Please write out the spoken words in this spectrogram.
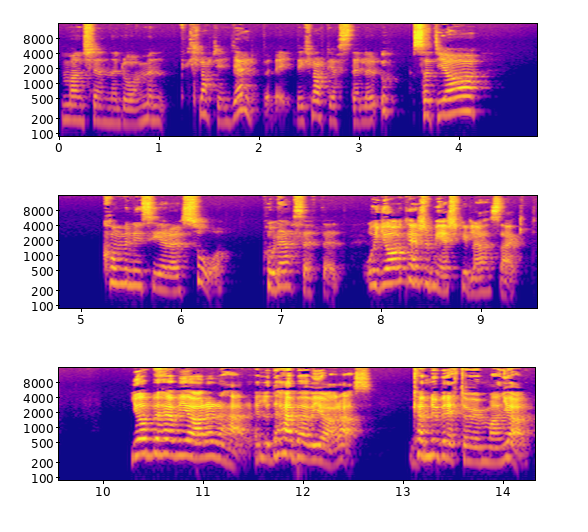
man känner då, men det är klart jag hjälper dig, det är klart jag ställer upp. Så att jag kommunicerar så, på Oj. det sättet. Och jag kanske mer skulle ha sagt Jag behöver göra det här, eller det här behöver göras. Kan du berätta hur man gör?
